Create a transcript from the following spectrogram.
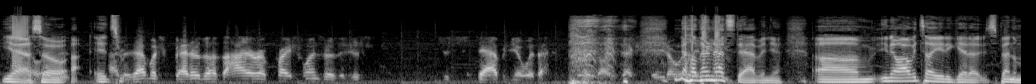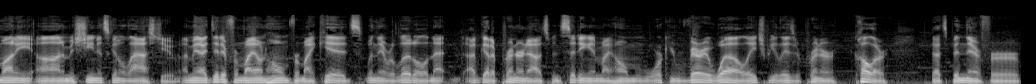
Yeah. So is, uh, it's that much better the, the higher price ones, or are they just just stabbing you with a with all these extra, you don't no, really- they're not stabbing you. Um, you know, I would tell you to get a spend the money on a machine that's going to last you. I mean, I did it for my own home for my kids when they were little, and that I've got a printer now. It's been sitting in my home working very well, HP laser printer color. That's been there for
